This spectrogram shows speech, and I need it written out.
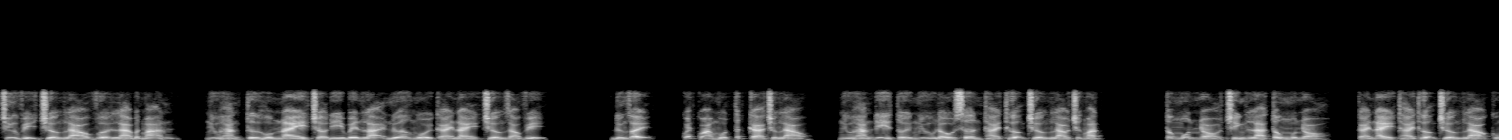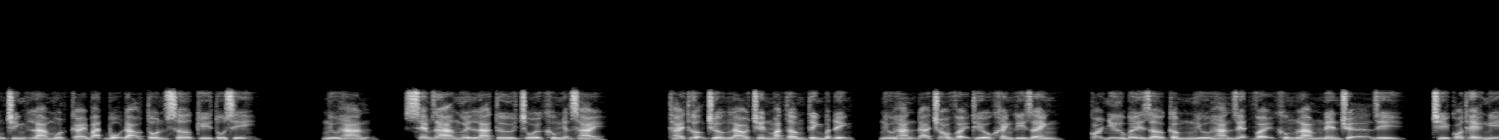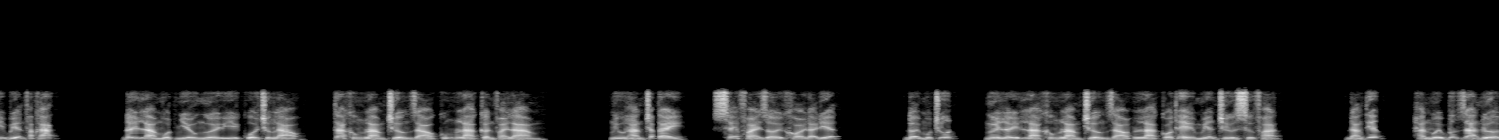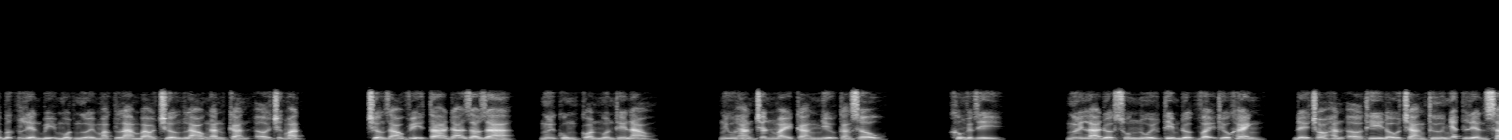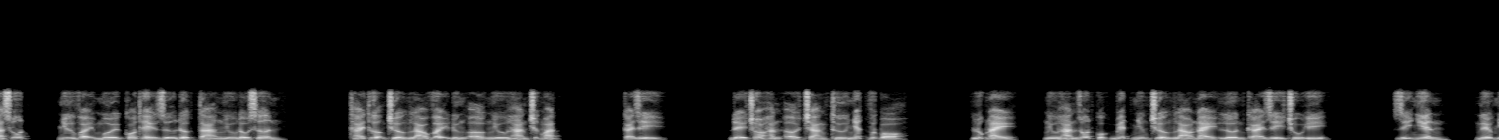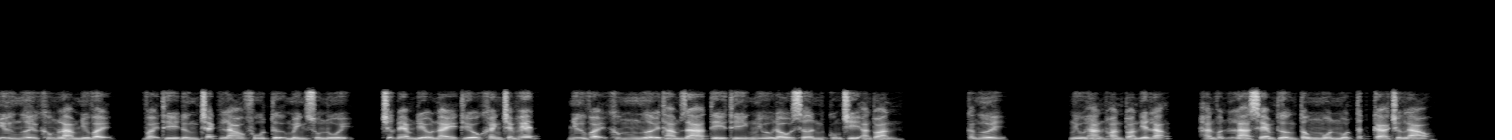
Chư vị trưởng lão vừa là bất mãn, Ngưu Hán từ hôm nay trở đi bên lại nữa ngồi cái này trưởng giáo vị. Đứng dậy, quét qua một tất cả trưởng lão, Ngưu Hán đi tới Ngưu Đầu Sơn Thái Thượng trưởng lão trước mặt. Tông môn nhỏ chính là tông môn nhỏ, cái này Thái Thượng trưởng lão cũng chính là một cái bát bộ đạo tôn sơ kỳ tu sĩ. Ngưu Hán, xem ra ngươi là từ chối không nhận sai. Thái Thượng trưởng lão trên mặt âm tình bất định, Ngưu Hán đã cho vậy thiếu khanh ghi danh, coi như bây giờ cầm Ngưu Hán giết vậy không làm nên chuyện gì, chỉ có thể nghĩ biện pháp khác. Đây là một nhiều người ý của trưởng lão, ta không làm trưởng giáo cũng là cần phải làm. Ngưu Hán chắp tay, sẽ phải rời khỏi đại điện. Đợi một chút, ngươi lấy là không làm trưởng giáo là có thể miễn trừ xử phạt. Đáng tiếc, hắn mới bước ra nửa bước liền bị một người mặc lam bảo trưởng lão ngăn cản ở trước mặt. trường giáo vị ta đã giao ra, ngươi cùng còn muốn thế nào? Ngưu Hán chân mày càng nhíu càng sâu. Không việc gì. Ngươi là được xuống núi tìm được vậy thiếu khanh, để cho hắn ở thi đấu chàng thứ nhất liền xa suốt, như vậy mới có thể giữ được ta Ngưu Đầu Sơn. Thái thượng trưởng lão vậy đứng ở Ngưu Hán trước mặt. Cái gì? Để cho hắn ở chàng thứ nhất vứt bỏ. Lúc này, Ngưu Hán rốt cuộc biết những trưởng lão này lớn cái gì chủ ý. Dĩ nhiên, nếu như ngươi không làm như vậy, vậy thì đừng trách Lao Phu tự mình xuống núi, trước đem điều này thiếu khanh chém hết, như vậy không người tham gia tỉ thí Ngưu Đầu Sơn cũng chỉ an toàn. Các ngươi, Ngưu Hán hoàn toàn yên lặng, hắn vẫn là xem thường tông môn một tất cả trưởng lão.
